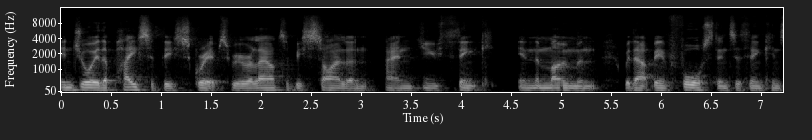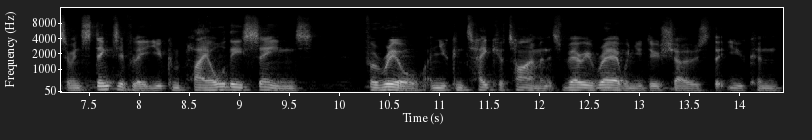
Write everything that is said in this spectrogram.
enjoy the pace of these scripts. We were allowed to be silent and you think in the moment without being forced into thinking. So instinctively you can play all these scenes for real and you can take your time. And it's very rare when you do shows that you can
